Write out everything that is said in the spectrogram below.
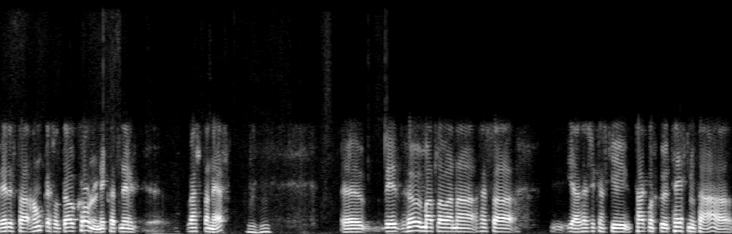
verist að hanga svolítið á krónunni hvernig eh, veltan er mm -hmm. uh, við höfum allavega þessa já, þessi kannski takmarku teiknum það að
